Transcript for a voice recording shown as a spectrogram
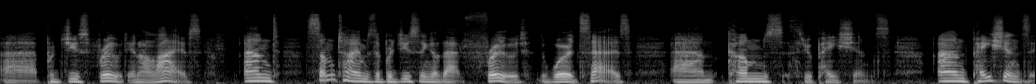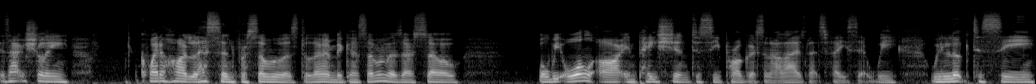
uh, produce fruit in our lives. And sometimes the producing of that fruit, the word says, um, comes through patience. And patience is actually quite a hard lesson for some of us to learn because some of us are so well we all are impatient to see progress in our lives let's face it. We we look to see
